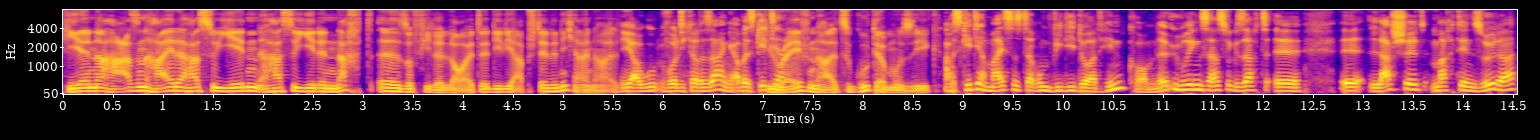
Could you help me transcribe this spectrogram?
Hier in der Hasenheide hast du jeden, hast du jede Nacht äh, so viele Leute, die die Abstände nicht einhalten. Ja, gut, wollte ich gerade sagen. Aber es geht Die ja. raven halt zu guter Musik. Aber es geht ja meistens darum, wie die dort hinkommen. Ne? Übrigens hast du gesagt, äh, äh, Laschet macht den Söder.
